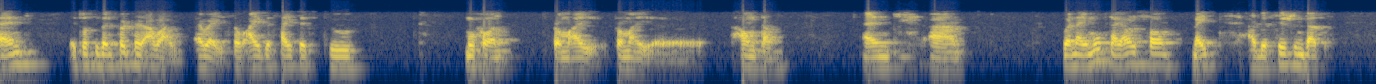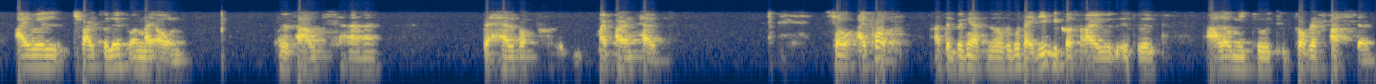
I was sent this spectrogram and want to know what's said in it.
And it was even further away, away. So I decided to move on from my from my uh, hometown. And um, when I moved, I also made a decision that I will try to live on my own without uh, the help of my parents' help. So I thought at the beginning that it was a good idea because I it will allow me to, to progress faster,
